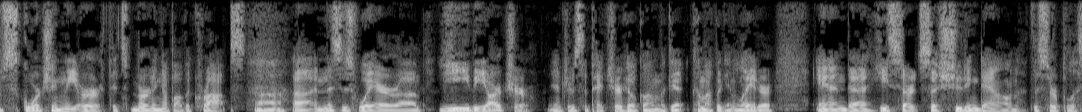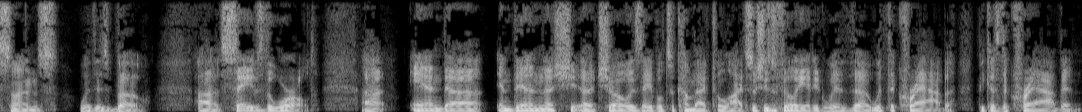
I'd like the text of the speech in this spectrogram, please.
scorching the earth. It's burning up all the crops. Uh, and this is where uh, Yi the archer enters the picture. He'll come again, come up again later, and uh, he starts uh, shooting down the surplus suns with his bow. Uh, saves the world. Uh, and uh, and then uh, she, uh, Cho is able to come back to life. So she's affiliated with uh, with the crab because the crab, in,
